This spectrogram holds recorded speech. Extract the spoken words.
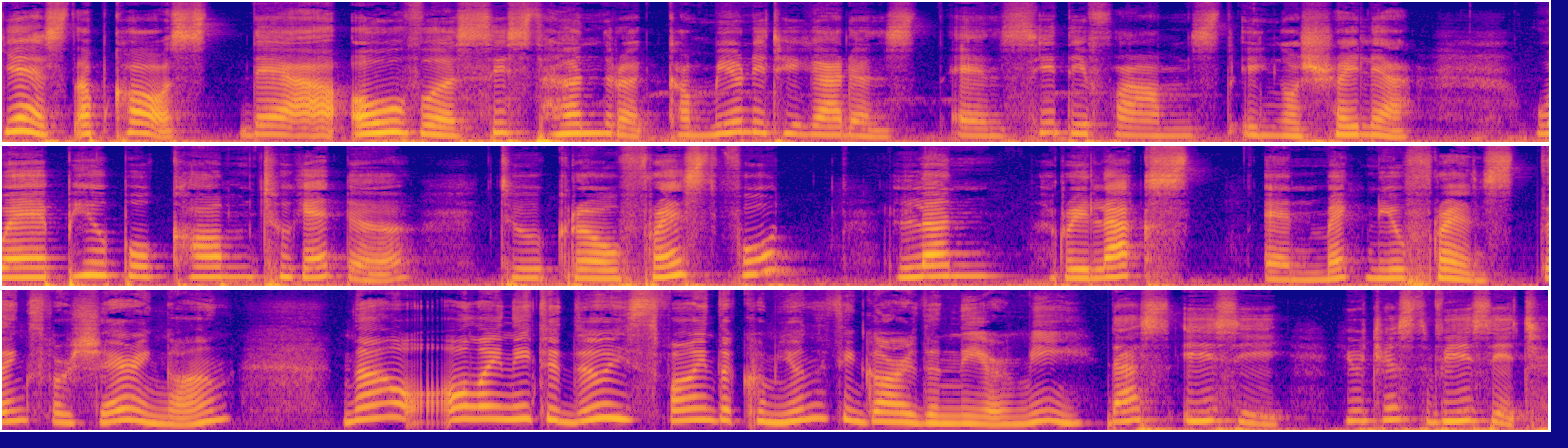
Yes, of course. There are over 600 community gardens and city farms in Australia where people come together to grow fresh food, learn, relax, and make new friends. Thanks for sharing, Anne. Now all I need to do is find a community garden near me. That's easy. You just visit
